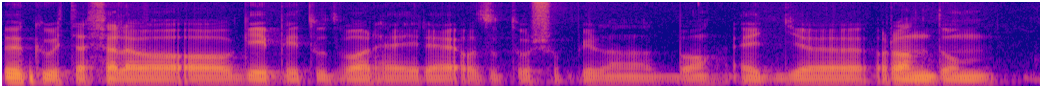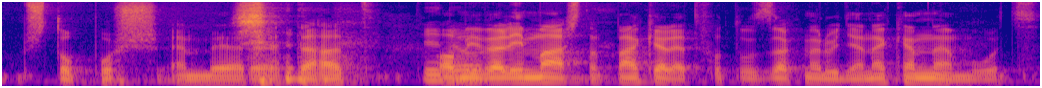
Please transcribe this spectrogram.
ő küldte fel a, a gépét udvarhelyre az utolsó pillanatban egy uh, random stoppos emberre, tehát amivel én másnap már kellett fotózzak, mert ugye nekem nem volt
